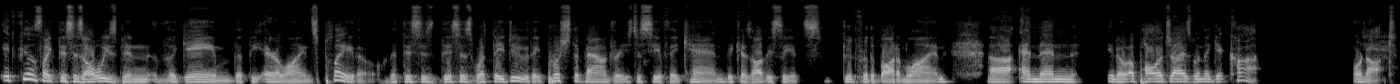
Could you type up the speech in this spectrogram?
It feels like this has always been the game that the airlines play, though. That this is this is what they do. They push the boundaries to see if they can, because obviously it's good for the bottom line, uh, and then you know apologize when they get caught, or not.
